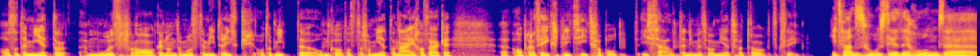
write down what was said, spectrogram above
Also der Mieter muss fragen und er muss damit risk oder mit äh, umgehen, dass der Vermieter Nein kann sagen. Äh, aber ein explizites Verbot ist selten in so einem Mietvertrag zu sehen. Jetzt, wenn das Haustier, der Hund, äh,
